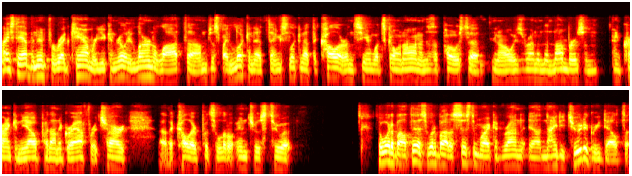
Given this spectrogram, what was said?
nice to have an infrared camera. You can really learn a lot um, just by looking at things, looking at the color and seeing what's going on, as opposed to you know always running the numbers and, and cranking the output on a graph or a chart. Uh, the color puts a little interest to it. So what about this? What about a system where I could run a 92 degree delta?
